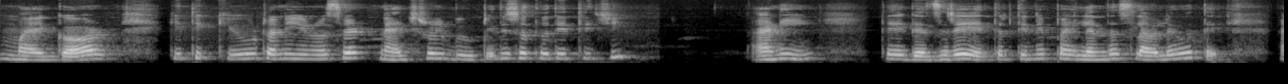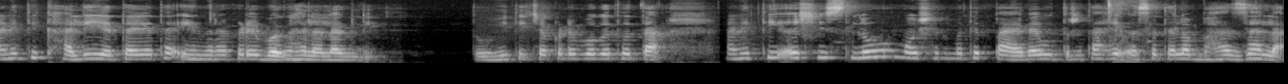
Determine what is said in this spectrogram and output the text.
माय गॉड किती क्यूट आणि इनोसंट नॅचरल ब्युटी दिसत होती तिची. आणि ते गजरे तर तिने पहिल्यांदाच लावले होते आणि ती खाली येता येता इंद्राकडे बघायला लागली. तोही तिच्याकडे बघत होता. आणि ती अशी स्लो मोशनमध्ये पायऱ्या उतरत आहे असं त्याला भास झाला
